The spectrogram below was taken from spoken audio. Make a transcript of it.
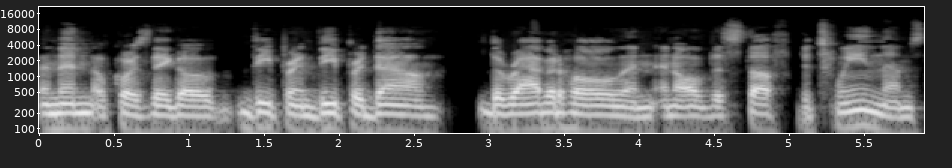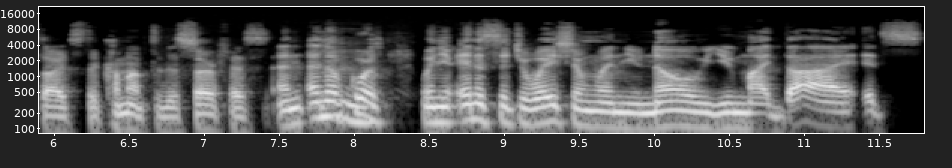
And then of course they go deeper and deeper down the rabbit hole and, and all this stuff between them starts to come up to the surface. And and of Mhm. course when you're in a situation when you know you might die, it's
